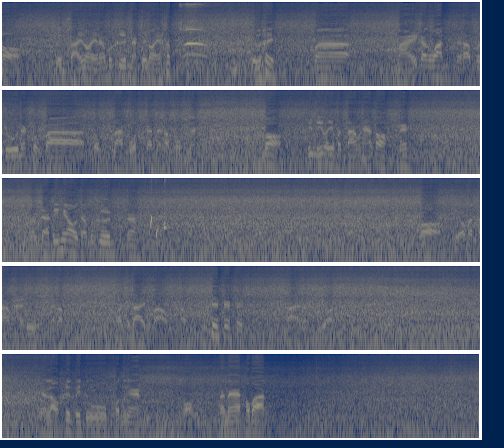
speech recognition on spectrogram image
ตื่นสายหน่อยนะเมื่อคืนหนักไปหน่อยครับก็เลยมาหมายกลางวันนะครับ มาดูนักตกปลาตกปลากดกันนะครับ ผมนะ ก็คลิปนี้เราจะมาตามหาต่อนะหลังจากที่เหี้ยวจากเมื่อคืนนะก็เดี๋ยวมาตามหาดูนะครับ ว่าจะได้หรือเปล่านะครับได้แล้วสุดยอดโอเคเดี๋ยวเราขึ้นไปดูผลงานของนานาเขาบ้าง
